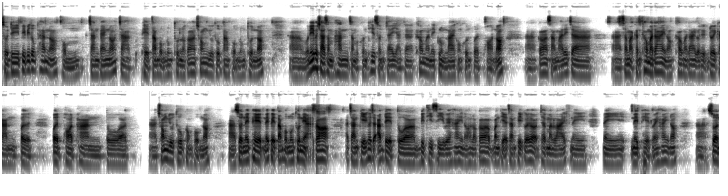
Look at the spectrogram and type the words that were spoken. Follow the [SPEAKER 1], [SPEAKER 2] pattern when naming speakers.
[SPEAKER 1] สวัสดีพี่พี่ทุกท่านเนาะผมจันแบงค์เนาะจากเพจตามผมลงทุนแล้วก็ช่อง YouTube ตามผมลงทุนเนาะวันนี้ประชาสัมพันธ์สำหรับคนที่สนใจอยากจะเข้ามาในกลุ่มไลน์ของคุณเปิดพอร์ตเนาะก็สามารถที่จะสมัครกันเข้ามาได้เนาะเข้ามาได้ก็โดยการเปิดเปิดพอร์ตผ่านตัวช่อง YouTube ของผมเนาะส่วนในเพจในเพจตามผมลงทุนเนี่ยก็อาจารย์พีทก็จะอัปเดตตัว BTC ไว้ให้เนาะแล้วก็บางทีอาจารย์พีทก็จะมาไลฟ์ในในในเพจไว้ให้เนาะส่วน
